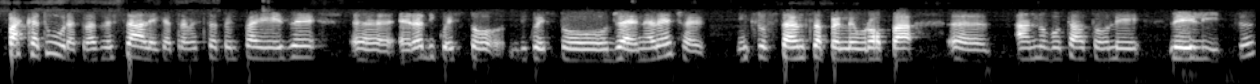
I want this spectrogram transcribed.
spaccatura trasversale che ha attraversato il Paese eh, era di questo, di questo, genere, cioè in sostanza per l'Europa eh, hanno votato le, le elite,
